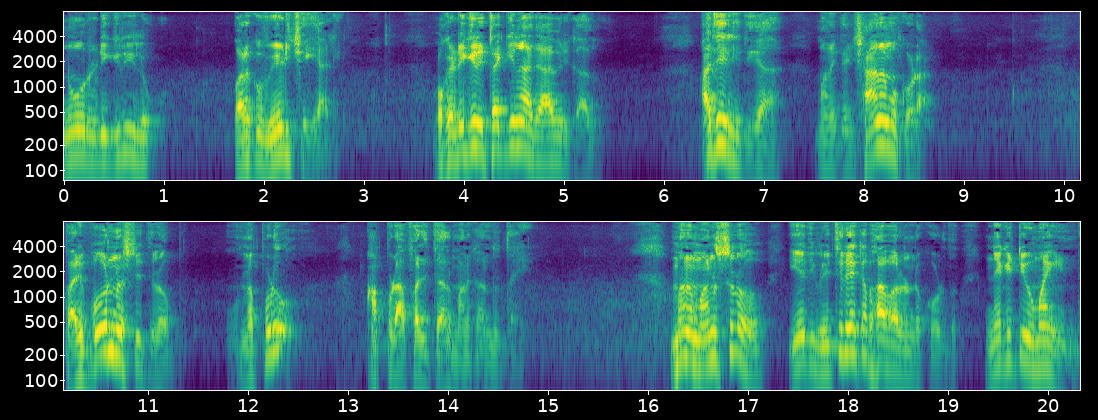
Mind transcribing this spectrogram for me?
నూరు డిగ్రీలు వరకు వేడి చేయాలి. ఒక డిగ్రీ తగ్గినా అది ఆవిరి కాదు. అదే రీతిగా మనకి ధ్యానము కూడా పరిపూర్ణ స్థితిలో ఉన్నప్పుడు అప్పుడు ఆ ఫలితాలు మనకు అందుతాయి. మన మనసులో ఏది వ్యతిరేక భావాలు ఉండకూడదు. నెగటివ్ మైండ్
